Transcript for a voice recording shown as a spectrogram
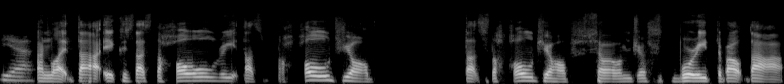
Yeah. and like that because that's the whole re- that's the whole job. That's the whole job. So i'm just worried about that.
